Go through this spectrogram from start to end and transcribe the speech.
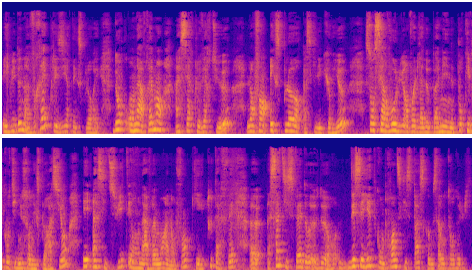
et lui donne un vrai plaisir d'explorer. Donc on a vraiment un cercle vertueux. L'enfant explore parce qu'il est curieux. Son cerveau lui envoie de la dopamine pour qu'il continue son exploration et ainsi de suite. Et on a vraiment un enfant qui est tout à fait euh, satisfait d'essayer de, de, de comprendre ce qui se passe comme ça autour de lui.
